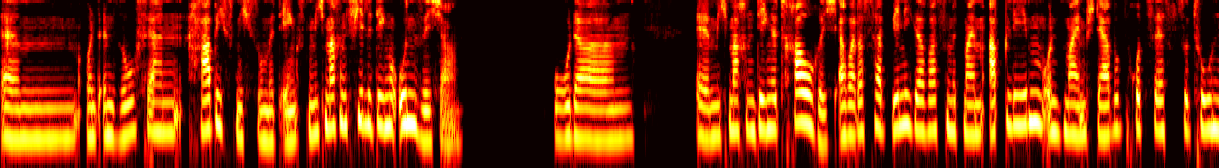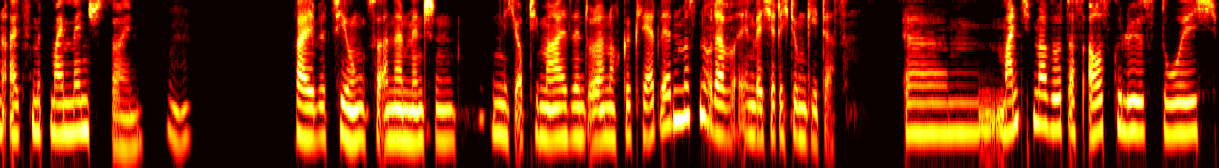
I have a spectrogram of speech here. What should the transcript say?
Ähm, und insofern habe ich es nicht so mit Ängsten. Mich machen viele Dinge unsicher. Oder äh, mich machen Dinge traurig, aber das hat weniger was mit meinem Ableben und meinem Sterbeprozess zu tun, als mit meinem Menschsein. Mhm. Weil Beziehungen zu anderen Menschen nicht optimal sind oder noch geklärt werden müssen? Oder in welche Richtung geht das? Ähm, manchmal wird das ausgelöst durch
